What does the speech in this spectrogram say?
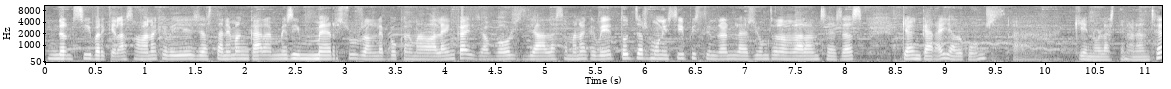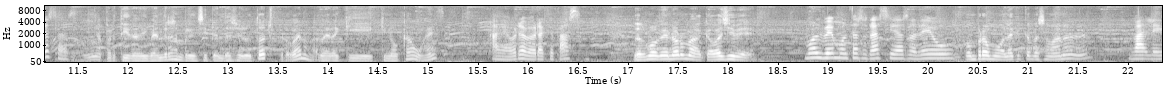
Doncs sí, perquè la setmana que ve ja estarem encara més immersos en l'època nadalenca i llavors ja la setmana que ve tots els municipis tindran les llums de Nadal enceses, que encara hi ha alguns eh, que no les tenen enceses. Mm, A partir de divendres, en principi, han de ser-ho tots, però bueno, a veure qui, qui no cau, eh? A veure, a veure què passa. Doncs molt bé, Norma, que vagi bé. Molt bé, moltes gràcies, adeu. Compra molt, eh, aquest cap de setmana, eh? Vale,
